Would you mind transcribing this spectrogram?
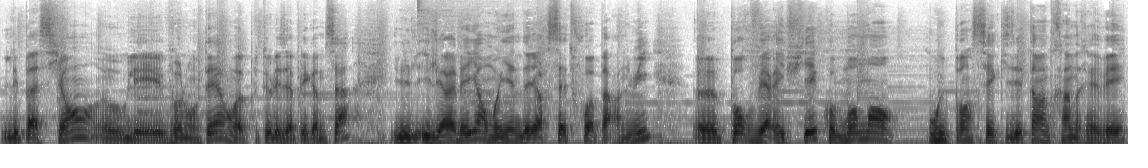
les patients euh, ou les volontaires, on va plutôt les appeler comme ça. Il, les réveillait en moyenne d'ailleurs 7 fois par nuit euh, pour vérifier qu'au moment où ils pensaient qu'ils étaient en train de rêver,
